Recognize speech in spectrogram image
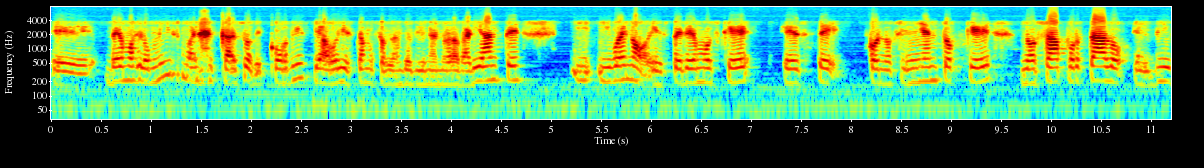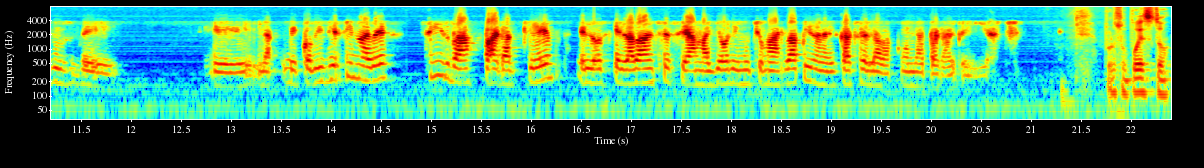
eh, vemos lo mismo en el caso de COVID, ya hoy estamos hablando de una nueva variante y, y bueno, esperemos que este conocimiento que nos ha aportado el virus de, de COVID-19 sirva para que el, el avance sea mayor y mucho más rápido en el caso de la vacuna para el VIH. Por supuesto.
